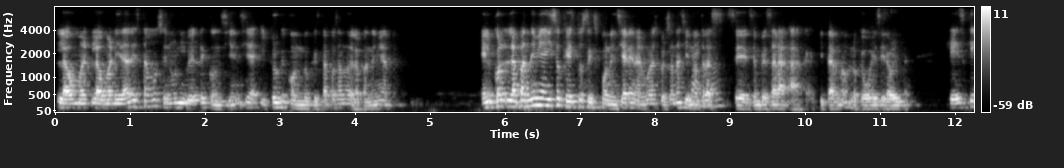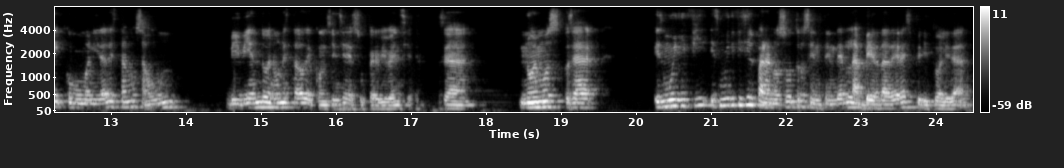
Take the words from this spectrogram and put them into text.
la, la humanidad estamos en un nivel de conciencia y creo que con lo que está pasando de la pandemia la pandemia hizo que esto se exponenciara en algunas personas y en otras se, se, empezara a, quitar, ¿no? Lo que voy a decir ahorita. Que es que como humanidad estamos aún viviendo en un estado de conciencia de supervivencia. O sea, no hemos, o sea, es muy, es muy difícil para nosotros entender la verdadera espiritualidad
